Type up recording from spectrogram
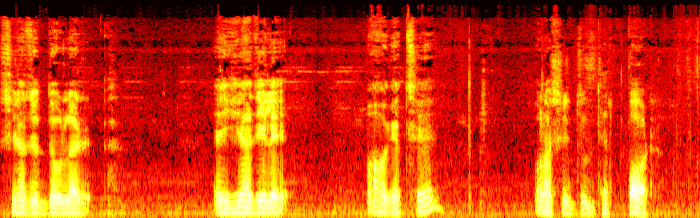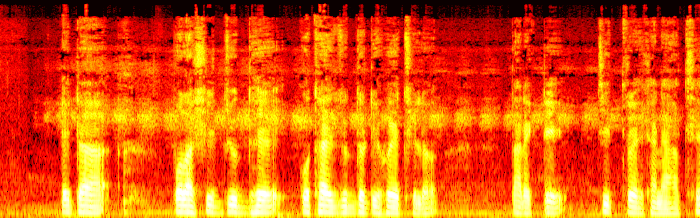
সিরাজউদ্দৌলার এই হীরাঝিলে পাওয়া গেছে পলাশির যুদ্ধের পর। এটা পলাশির যুদ্ধে কোথায় যুদ্ধটি হয়েছিল তার একটি চিত্র এখানে আছে।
